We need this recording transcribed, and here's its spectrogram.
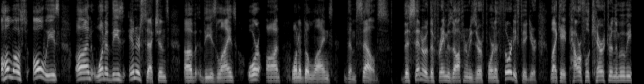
almost always on one of these intersections of these lines or on one of the lines themselves. The center of the frame is often reserved for an authority figure, like a powerful character in the movie,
